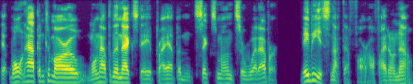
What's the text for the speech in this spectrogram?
that won't happen tomorrow, won't happen the next day, it probably happen six months or whatever. Maybe it's not that far off. I don't know.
